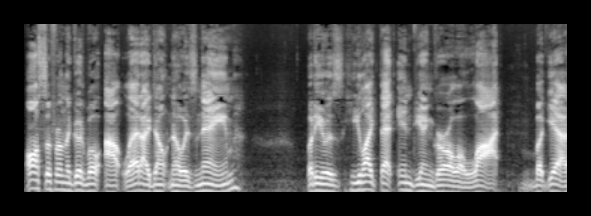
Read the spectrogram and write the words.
also from the Goodwill outlet. I don't know his name, but he was he liked that Indian girl a lot. But yeah,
